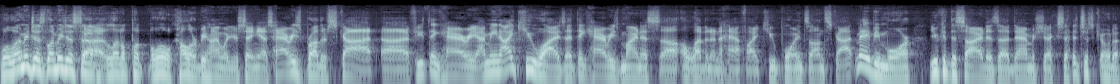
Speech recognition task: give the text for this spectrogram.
Well, let me just let me just uh, little put a little color behind what you're saying. Yes, Harry's brother Scott. Uh, if you think Harry, I mean IQ wise, I think Harry's minus uh, 11 and a half IQ points on Scott, maybe more. You could decide, as uh, Damashek said, just go to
